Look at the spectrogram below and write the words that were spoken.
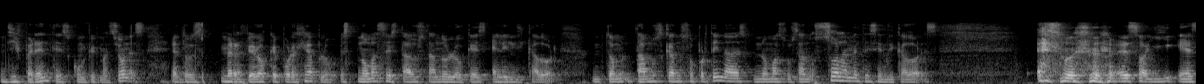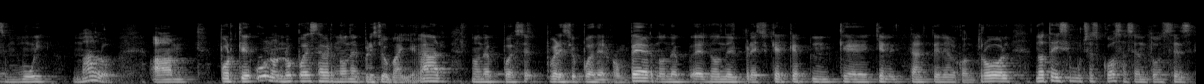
diferentes confirmaciones. Entonces, me refiero que, por ejemplo, no más se está usando lo que es el indicador. Están buscando oportunidades, no más usando solamente esos indicadores. Eso, eso allí es muy malo. porque uno no puede saber dónde el precio va a llegar, dónde pues, el precio puede romper, dónde, eh, dónde el precio, que, que, que, quién teniendo el control. No te dice muchas cosas. Entonces,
